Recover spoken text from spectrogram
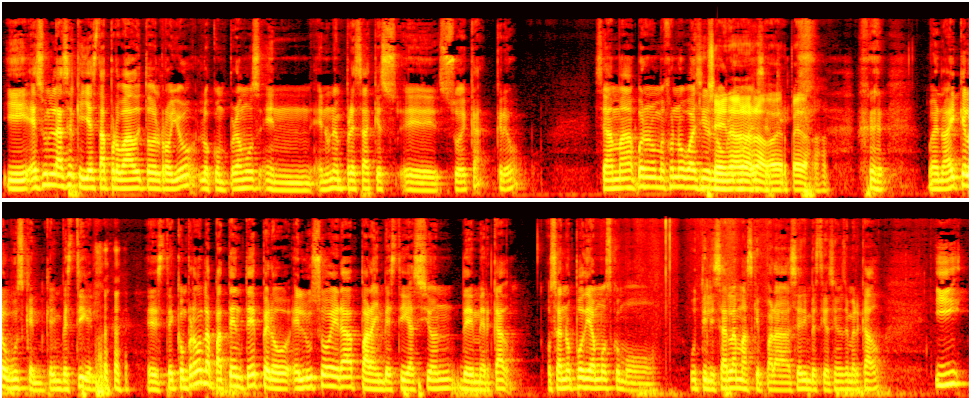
Y es un láser que ya está aprobado y todo el rollo. Lo compramos en, en una empresa que es eh, sueca, creo. Se llama, bueno, a lo mejor no voy a decir el Sí, nombre. no, vaya no, a no, a ver, que- pedo. ajá. bueno, hay que lo busquen, que investiguen. Este, compramos la patente, pero el uso era para investigación de mercado. O sea, no podíamos como utilizarla más que para hacer investigaciones de mercado. Y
